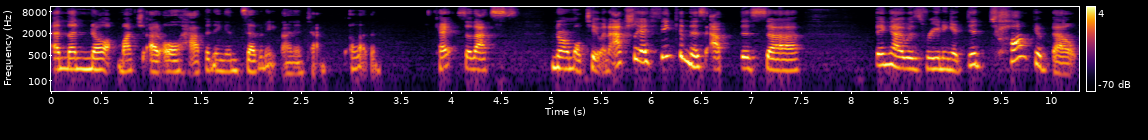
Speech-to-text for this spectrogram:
and then not much at all happening in 7, 8, 9, and 10, 11. Okay, so that's normal too. And actually, I think in this app, this uh, thing I was reading, it did talk about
